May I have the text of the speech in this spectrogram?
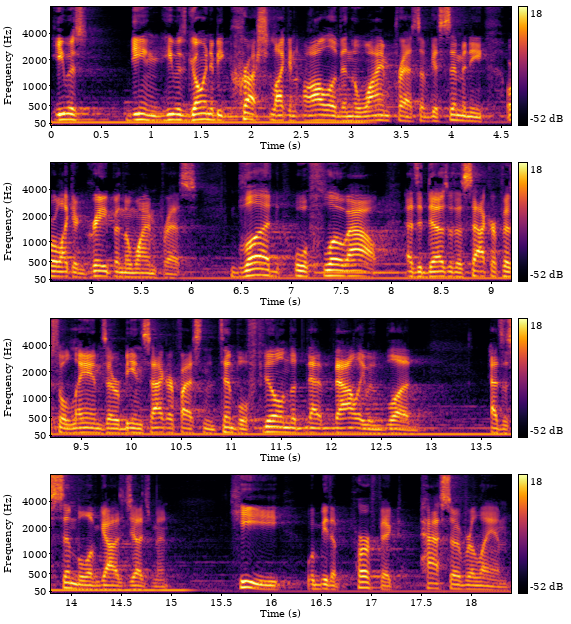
He was being he was going to be crushed like an olive in the winepress of Gethsemane or like a grape in the winepress. Blood will flow out as it does with the sacrificial lambs that were being sacrificed in the temple, filling the, that valley with blood as a symbol of God's judgment. He would be the perfect Passover lamb.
